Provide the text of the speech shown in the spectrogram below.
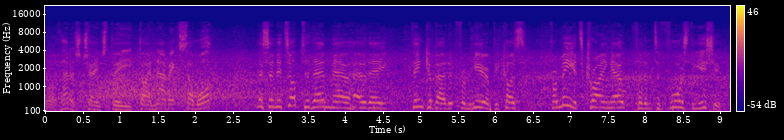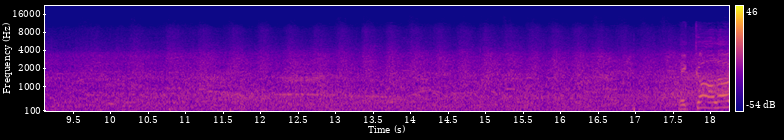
Well, that has changed the dynamic somewhat. Listen, it's up to them now how they think about it from here, because for me it's crying out for them to force the issue. Ighalo.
